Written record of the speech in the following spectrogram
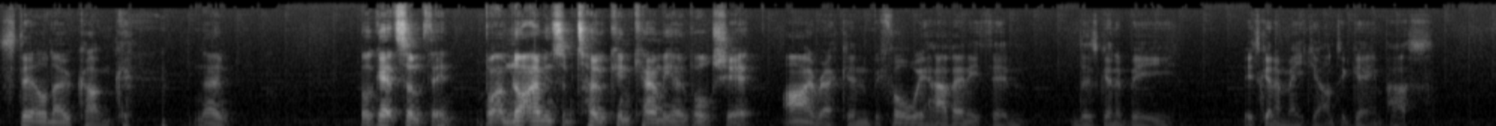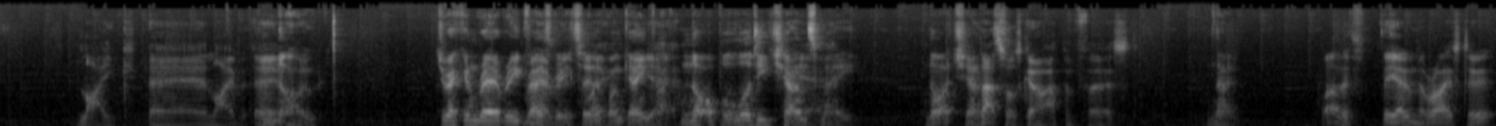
Still no Conker. no we'll get something but i'm not having some token cameo bullshit I reckon before we have anything, there's going to be, it's going to make it onto Game Pass. Like uh, live. Um, no do you reckon rare replay Rare going to turn up on game yeah. pass not a bloody chance Yeah. mate not a chance That's what's going to happen first. no Well, they own the rights to it.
